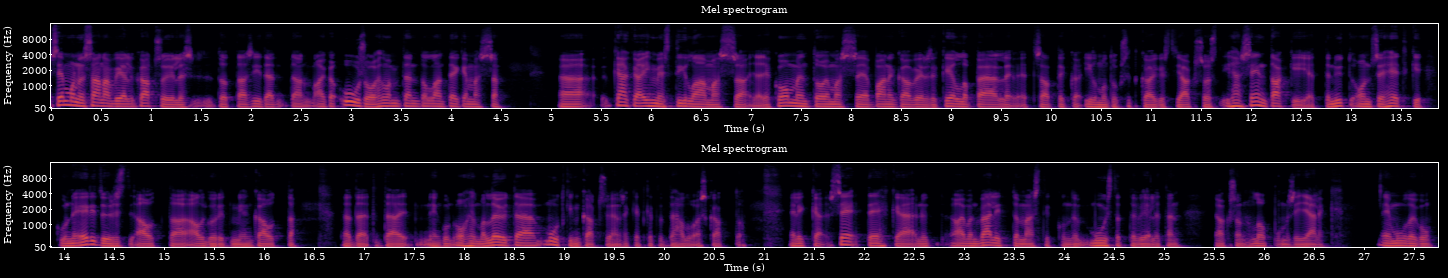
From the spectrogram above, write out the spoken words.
semmoinen sana vielä katsojille tota, siitä, että tämä on aika uusi ohjelma, mitä nyt ollaan tekemässä – käykää ihmeessä tilaamassa ja, ja kommentoimassa ja painakaa vielä se kello päälle, että saatte ilmoitukset kaikista jaksoista. Ihan sen takia, että nyt on se hetki, kun ne erityisesti auttaa algoritmien kautta tätä, että tämä niin kuin ohjelma löytää muutkin katsojansa, ketkä tätä haluaisi katsoa. Eli se tehkää nyt aivan välittömästi, kun te muistatte vielä tämän jakson loppumisen jälkeen. Ei muuta kuin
